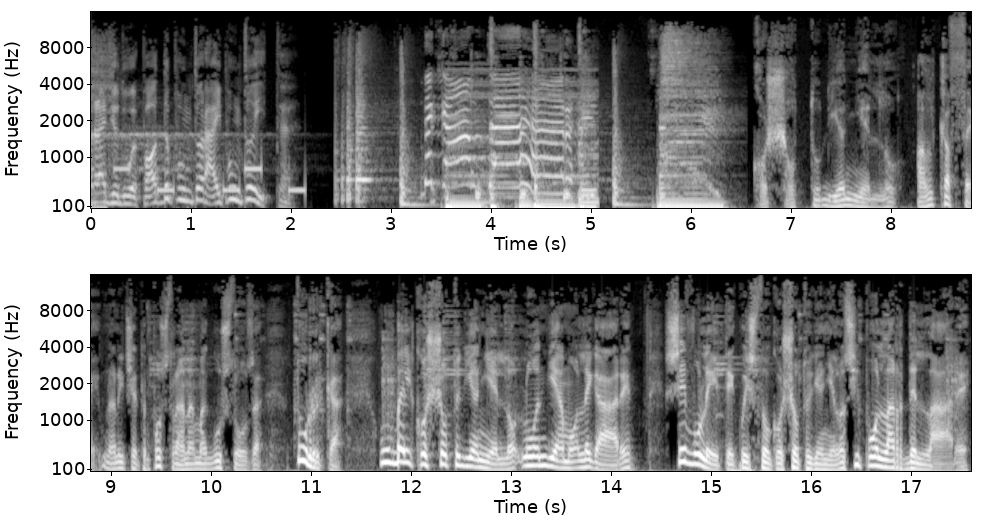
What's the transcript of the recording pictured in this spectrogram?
radio2pod.rai.it The Counter! Cosciotto di agnello al caffè, una ricetta un po' strana ma gustosa. Turca, un bel cosciotto di agnello, lo andiamo a legare. Se volete questo cosciotto di agnello si può lardellare,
